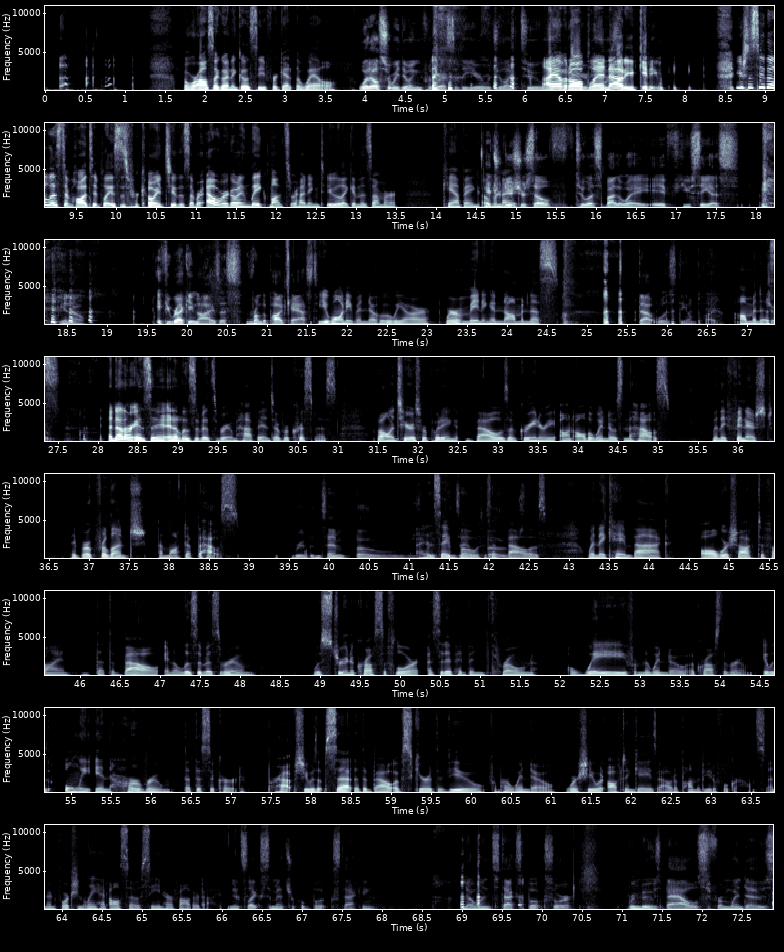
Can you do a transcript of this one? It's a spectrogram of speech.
And we're also going to go see Forget the Whale. What else are we doing for the rest of the year? Would you like to? I have it all planned viewers? out. Are you kidding me? You should see the list of haunted places we're going to this summer. Oh, we're going lake monster hunting too, like in the summer, camping overnight. Introduce yourself to us, by the way, if you see us. You know, if you recognize us from the podcast. you won't even know who we are. We're remaining anonymous. That was the implied. Ominous. Another incident in Elizabeth's room happened over Christmas. Volunteers were putting boughs of greenery on all the windows in the house. When they finished, they broke for lunch and locked up the house. Ribbons and bows. I didn't say bows, I said bows. When they came back, all were shocked to find that the bough in Elizabeth's room was strewn across the floor as if it had been thrown away from the window across the room. It was only in her room that this occurred. Perhaps she was upset that the bough obscured the view from her window, where she would often gaze out upon the beautiful grounds, and unfortunately had also seen her father die. It's like symmetrical book stacking. No one stacks books or removes boughs from windows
